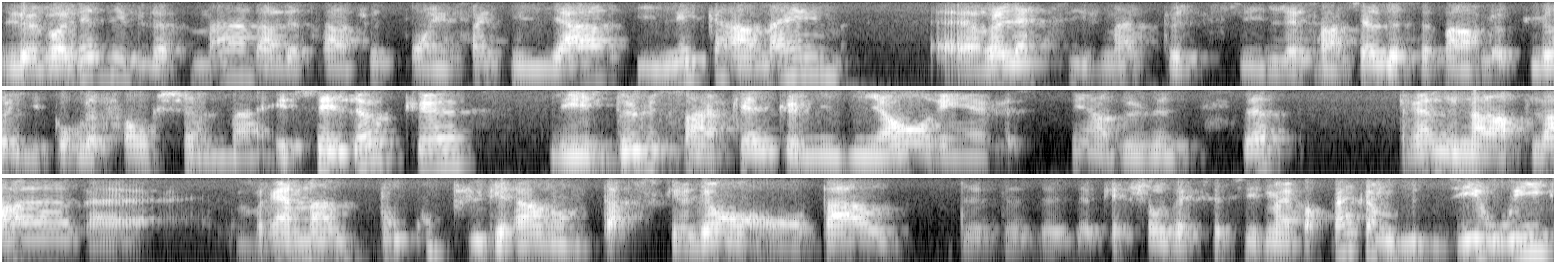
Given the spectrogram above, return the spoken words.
Le volet développement dans le 38,5 milliards, il est quand même relativement petit. L'essentiel de cette enveloppe-là, il est pour le fonctionnement. Et c'est là que les 200 quelques millions réinvestis en 2017 prennent une ampleur euh, vraiment beaucoup plus grande parce que là, on, parle de, quelque chose d'excessivement important. Comme vous disiez, oui,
